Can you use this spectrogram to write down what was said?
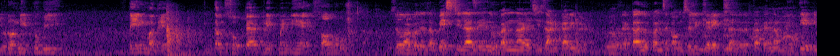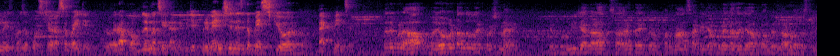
you don't need to be पेनमध्ये एकदम सोप्या ट्रीटमेंटनी हे सॉल्व्ह होऊ शकतात. त्याचा बेस्ट इलाज आहे लोकांना याची जाणकारी मिळणं. जर का लोकांचं काउन्सिलिंग करेक्ट झालं जर का त्यांना माहिती आहे की म्हणजे माझं पोस्चर असं पाहिजे तर हा प्रॉब्लेमच येणार नाही. म्हणजे prevention is the best cure back पेनसाठी नाही पण हा वयोगटाचा जो एक प्रश्न आहे की पूर्वी ज्या काळात साधारणतः एक पन्नास साठीच्या पुढे कदाचित हा प्रॉब्लेम जाणवत असतील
